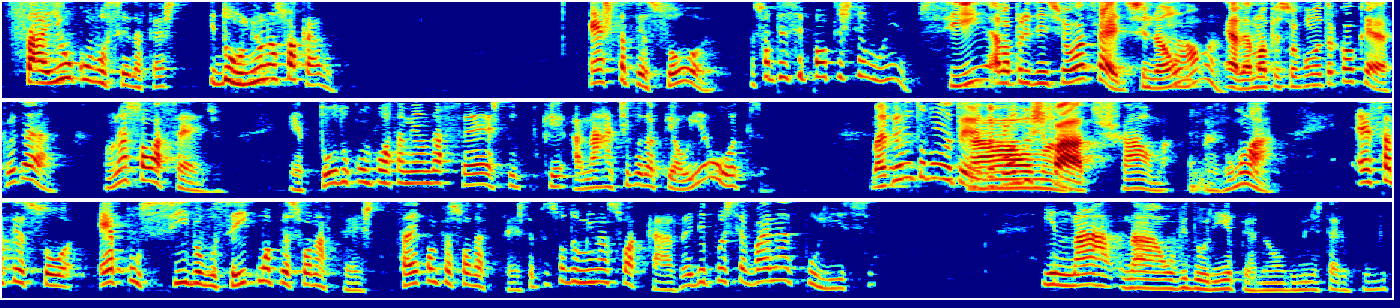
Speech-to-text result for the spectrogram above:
saiu com você da festa e dormiu na sua casa. Esta pessoa é a sua principal testemunha. Se ela presenciou o assédio. Senão, Calma. ela é uma pessoa como outra qualquer. Pois é. Mas não é só o assédio. É todo o comportamento da festa, porque a narrativa da Piauí é outra. Mas eu não tô falando da pergunta, eu tô falando dos fatos. Calma, mas vamos lá. Essa pessoa, é possível você ir com uma pessoa na festa, sair com uma pessoa da festa, a pessoa dormir na sua casa, aí depois você vai na polícia e na, na ouvidoria, perdão, do Ministério Público,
